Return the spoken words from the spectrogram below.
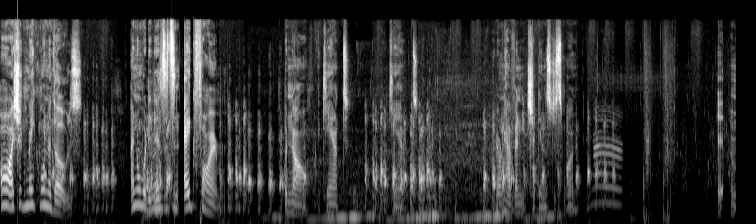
Oh, I should make one of those. I know what it is. It's an egg farm. But no, I can't I can't. I don't have any chickens to spawn. It, um,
